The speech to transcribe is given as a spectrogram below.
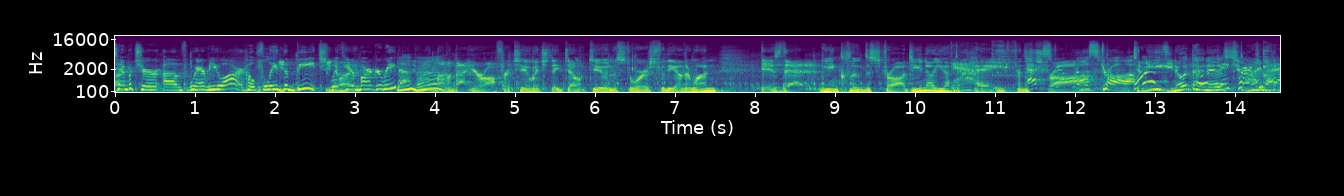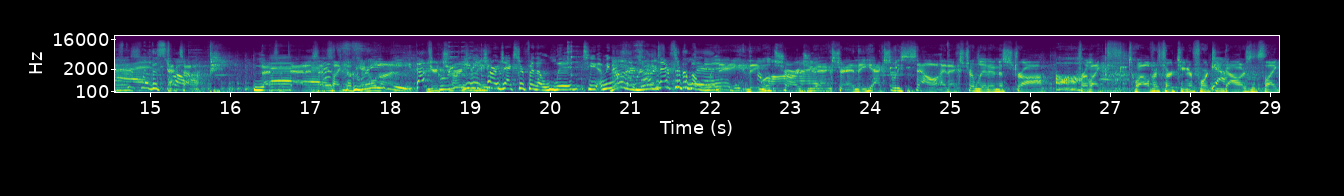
temperature of wherever you are. Hopefully the beach you with your what? margarita. You know what I love about your offer too, which they don't do in the stores for the other one, is that we include the straw. Do you know you have Yeah. to pay for the Extra straw? for the straw. To me, you know what that They charge you extra for the is- That's straw. A. That's what that is. That's like okay, hold on. greedy. That's You're greedy. charging Do they charge extra for the lid too? I mean, No, they that's really- extra for the lid. They, they will charge you extra, and they actually sell an extra lid and a straw for like twelve or thirteen or fourteen dollars. It's like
